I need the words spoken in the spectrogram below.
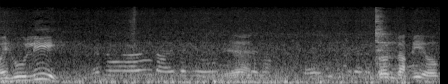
May huli. Ayan. Ito, laki oh.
